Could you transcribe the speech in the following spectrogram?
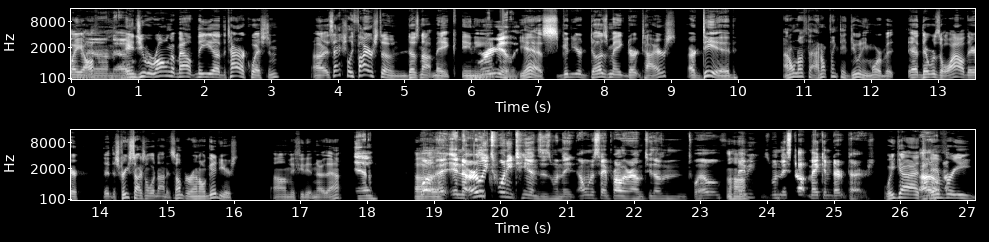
way off. no, no. And you were wrong about the uh, the tire question. Uh, it's actually Firestone does not make any. really? Yes, Goodyear does make dirt tires, or did. I don't know if they, I don't think they do anymore, but uh, there was a while there that the street stocks and whatnot at Sumter run on Goodyears. Um, if you didn't know that. Yeah. Uh, well, in the early 2010s is when they. I want to say probably around 2012, Uh-huh. maybe is when they stopped making dirt tires. we got I don't know. every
